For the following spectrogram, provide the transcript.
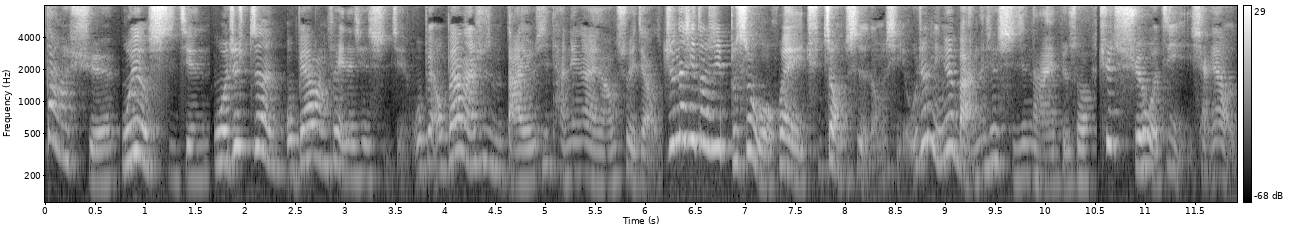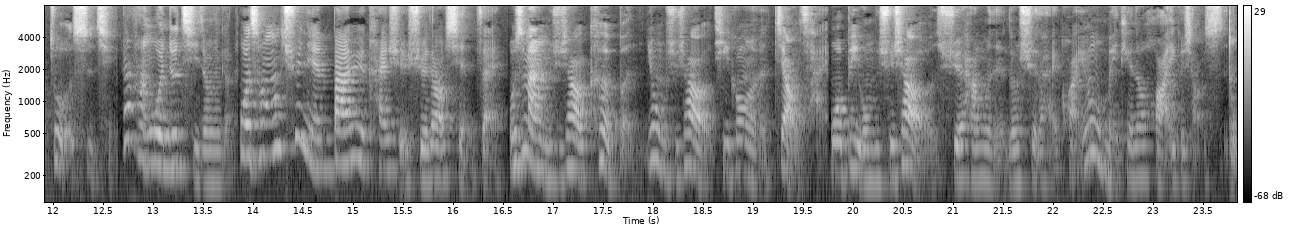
大学我有时间，我就真的我不要浪费那些时间，我不要我不要拿去什么打游戏、谈恋爱，然后睡觉，就那些东西不是我会去重视的东西，我就宁愿。把把那些时间拿来，比如说去学我自己想要做的事情，像韩文就其中一个。我从去年八月开学学到现在，我是买我们学校的课本，因为我们学校提供了教材，我比我们学校学韩文的人都学的还快，因为我每天都花一个小时读。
